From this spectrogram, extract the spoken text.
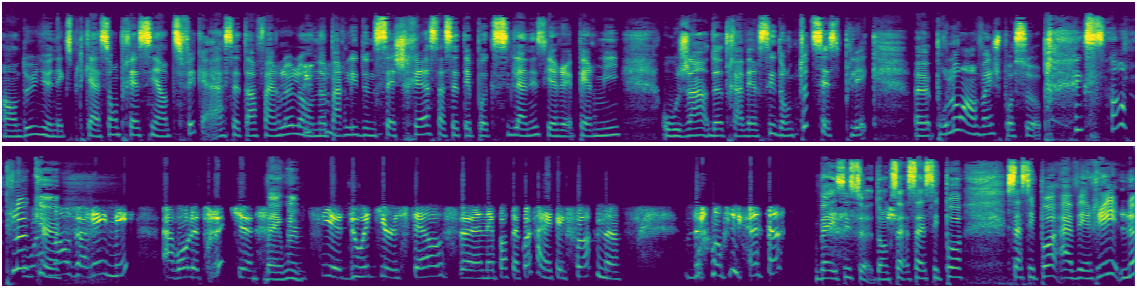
en, deux, il y a une explication très scientifique à cette affaire-là. Là, on a parlé d'une sécheresse à cette époque-ci de l'année, ce qui aurait permis aux gens de traverser. Donc, tout s'explique. Euh, pour l'eau en vin, je suis pas sûre. Par exemple, que... Non, j'aurais aimé avoir le truc. Ben oui. Un petit euh, do it yourself, euh, n'importe quoi, ça aurait été le fun. Donc... Ben c'est ça. Donc ça ça c'est pas ça c'est pas avéré. Là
